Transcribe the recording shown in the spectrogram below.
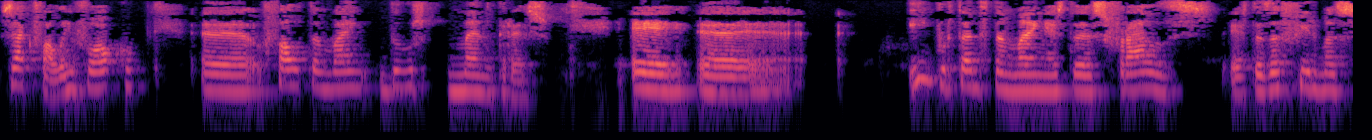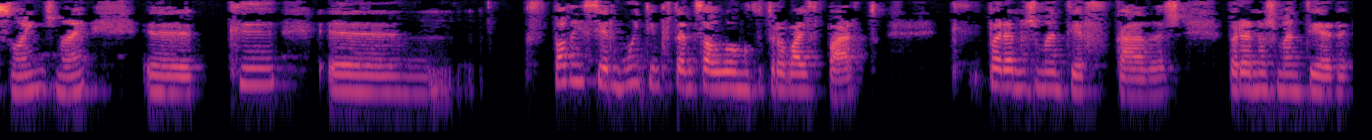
já que falo em foco, uh, falo também dos mantras. É uh, importante também estas frases, estas afirmações, não é? Uh, que, que podem ser muito importantes ao longo do trabalho de parto, para nos manter focadas, para nos manter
